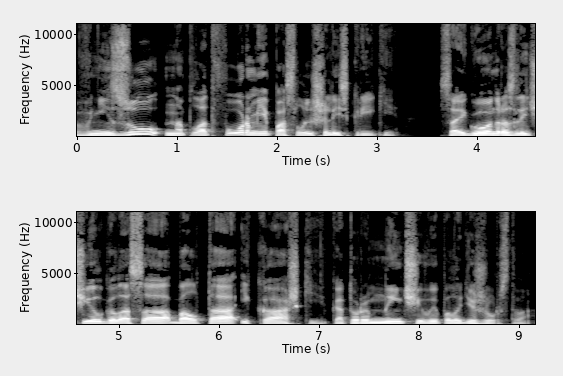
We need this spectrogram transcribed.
Внизу на платформе послышались крики. Сайгон различил голоса Болта и Кашки, которым нынче выпало дежурство.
